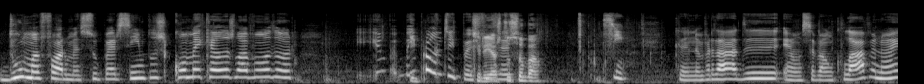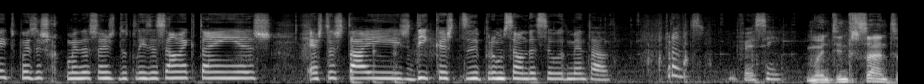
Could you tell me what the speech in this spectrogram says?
de uma forma super simples como é que elas lavam a dor. E, e pronto, e depois Criaste o fiz sabão. Sim, que na verdade é um sabão que lava, não é? E depois as recomendações de utilização é que têm as, estas tais dicas de promoção da saúde mental. Pronto, foi assim. Muito interessante.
